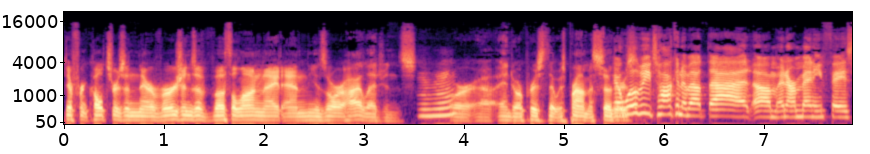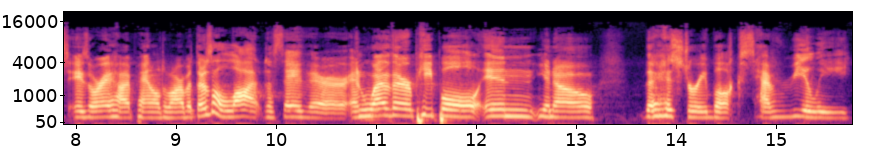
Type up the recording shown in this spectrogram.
different cultures and their versions of both the Long Night and the Azor Ahai legends, or uh, and or Priest that was promised. So Mm-hmm. Yeah, we'll be talking about that um, in our many-faced Azor Ahai panel tomorrow. But there's a lot to say there, and whether people in you know the history books have really,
